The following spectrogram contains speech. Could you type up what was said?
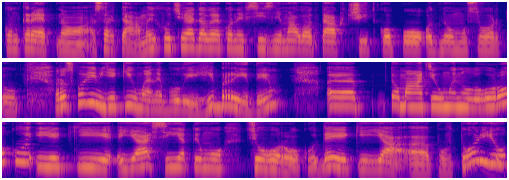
конкретно сортами, хоча я далеко не всі знімала так чітко по одному сорту. Розповім, які у мене були гібриди. Томатів минулого року і які я сіятиму цього року. Деякі я е, повторюю,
